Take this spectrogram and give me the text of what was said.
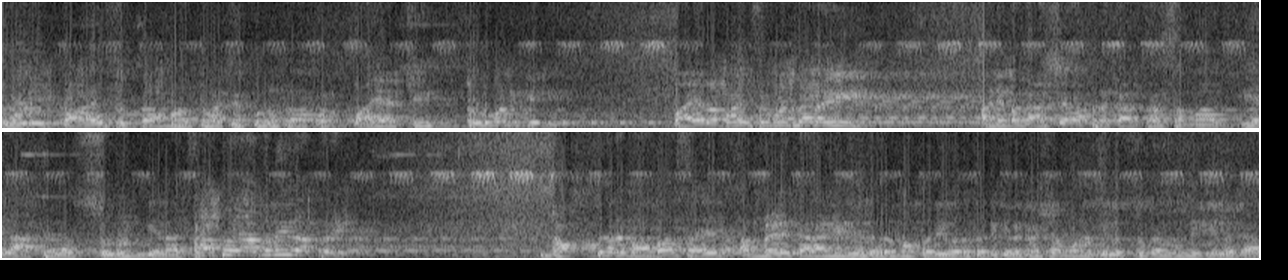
तेवढे पाय सुद्धा महत्त्वाचे करून आपण पायाची तुरवण केली. पायाला पाय समजला नाही. आणि मग अशा प्रकारचा समाज गेला आपल्याला सोडून गेला. जातोय अजूनही जातोय. डॉक्टर बाबासाहेब आंबेडकरांनी जे धर्म परिवर्तन केलं कशामुळे केलं सुखसुखी केलं का?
